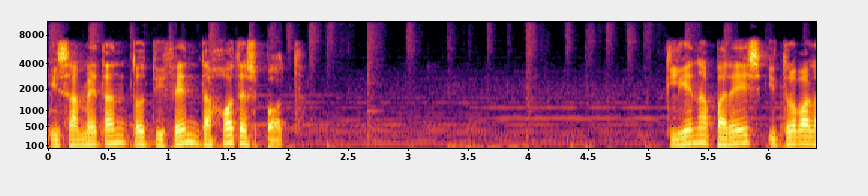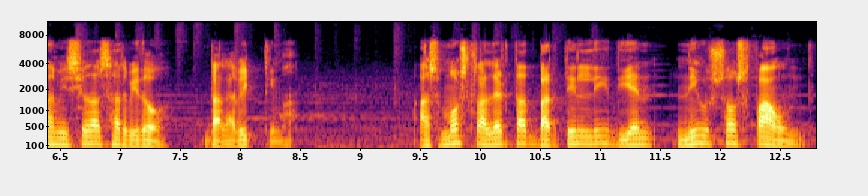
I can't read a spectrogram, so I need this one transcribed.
i s'emeten tot i fent de hotspot. Client apareix i troba la missió del servidor, de la víctima. Es mostra alerta advertint-li dient New Source Found.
